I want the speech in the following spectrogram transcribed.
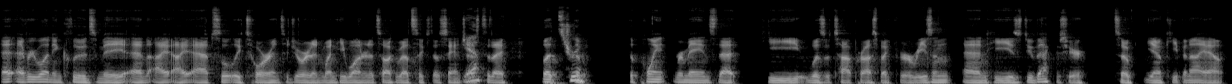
everyone includes me, and I, I absolutely tore into Jordan when he wanted to talk about Sixto Sanchez Yeah. today. But. The, the point remains that he was a top prospect for a reason, and he is due back this year. So you know, keep an eye out.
